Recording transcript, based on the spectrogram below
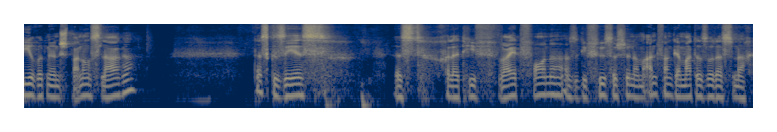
die Rückenentspannungslage. Das Gesäß ist relativ weit vorne, also die Füße schön am Anfang der Matte, so dass du nach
